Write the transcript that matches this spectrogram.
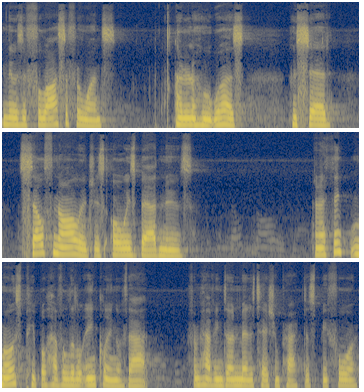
And there was a philosopher once, I don't know who it was, who said, Self knowledge is always bad news. And I think most people have a little inkling of that from having done meditation practice before.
